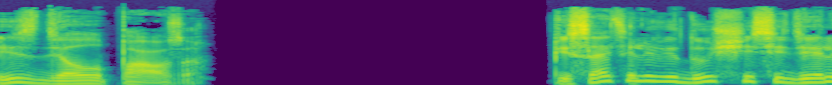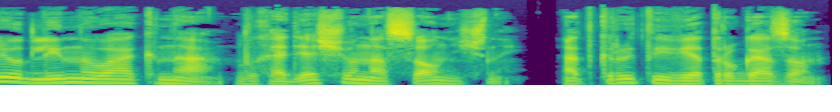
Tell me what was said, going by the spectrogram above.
и сделал паузу. Писатели-ведущие сидели у длинного окна, выходящего на солнечный, открытый ветру газон.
